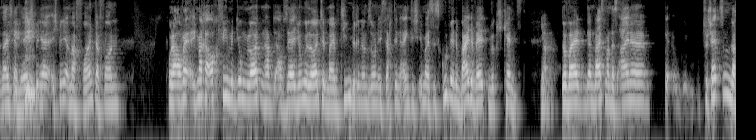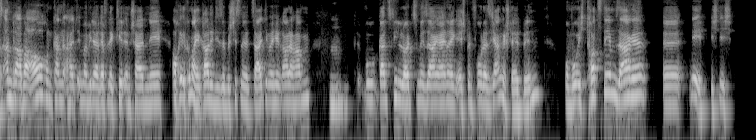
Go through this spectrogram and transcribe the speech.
sage ich ganz ehrlich, ich bin ja, ich bin ja immer Freund davon. Oder auch, ich mache auch viel mit jungen Leuten, habe auch sehr junge Leute in meinem Team drin und so. Und ich sage denen eigentlich immer, es ist gut, wenn du beide Welten wirklich kennst. Ja. So, weil dann weiß man das eine zu schätzen, das andere aber auch und kann halt immer wieder reflektiert entscheiden, nee, auch, guck mal, hier gerade diese beschissene Zeit, die wir hier gerade haben, Mhm. Wo ganz viele Leute zu mir sagen, Henrik, ich bin froh, dass ich angestellt bin. Und wo ich trotzdem sage, äh, nee, ich nicht.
